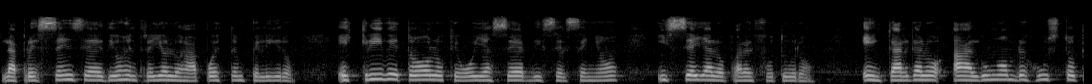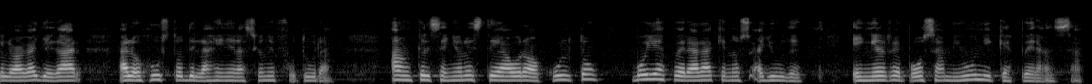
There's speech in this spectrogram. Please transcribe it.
La presencia de Dios entre ellos los ha puesto en peligro. Escribe todo lo que voy a hacer, dice el Señor, y séllalo para el futuro. Encárgalo a algún hombre justo que lo haga llegar a los justos de las generaciones futuras. Aunque el Señor esté ahora oculto, voy a esperar a que nos ayude. En Él reposa mi única esperanza.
